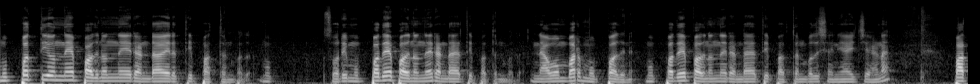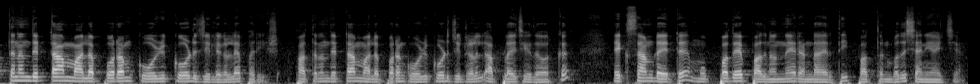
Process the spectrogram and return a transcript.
മുപ്പത്തിയൊന്ന് പതിനൊന്ന് രണ്ടായിരത്തി പത്തൊൻപത് സോറി മുപ്പത് പതിനൊന്ന് രണ്ടായിരത്തി പത്തൊൻപത് നവംബർ മുപ്പതിന്. മുപ്പത് പതിനൊന്ന് രണ്ടായിരത്തി പത്തൊൻപത് ശനിയാഴ്ചയാണ് പത്തനംതിട്ട മലപ്പുറം കോഴിക്കോട് ജില്ലകളിലെ പരീക്ഷ. പത്തനംതിട്ട മലപ്പുറം കോഴിക്കോട് ജില്ലകളിൽ അപ്ലൈ ചെയ്തവർക്ക് എക്സാം ഡേറ്റ് മുപ്പത് പതിനൊന്ന് രണ്ടായിരത്തി പത്തൊൻപത് ശനിയാഴ്ചയാണ്.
